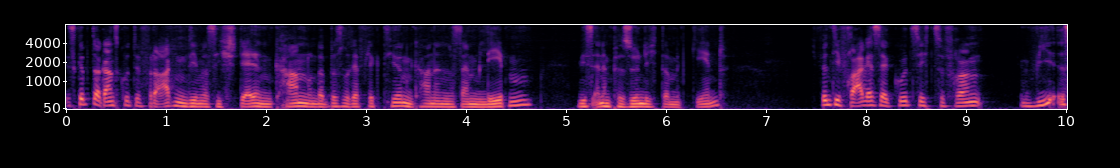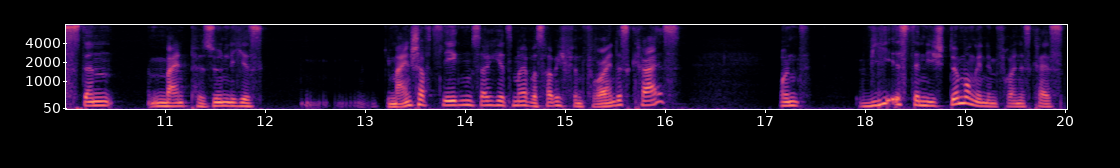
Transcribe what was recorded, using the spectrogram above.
es gibt da ganz gute Fragen, die man sich stellen kann und ein bisschen reflektieren kann in seinem Leben, wie es einem persönlich damit geht. Ich finde die Frage sehr gut, sich zu fragen, wie ist denn mein persönliches Gemeinschaftsleben, sage ich jetzt mal, was habe ich für einen Freundeskreis? Und wie ist denn die Stimmung in dem Freundeskreis?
